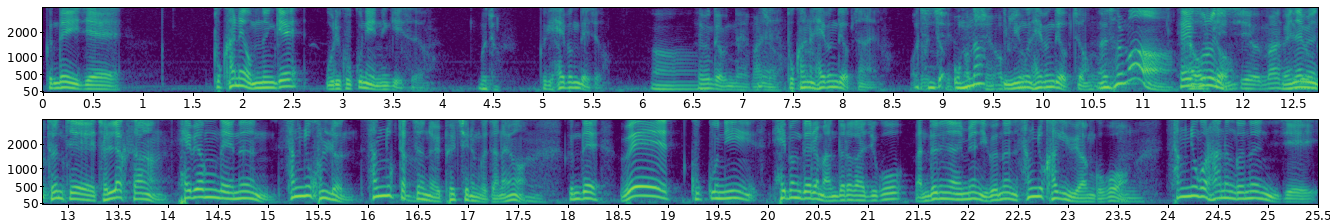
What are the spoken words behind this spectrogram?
근데 이제 북한에 없는 게 우리 국군에 있는 게 있어요. 뭐죠? 그게 해병대죠. 어, 해병대 없네. 맞아. 네, 북한은 해병대 없잖아요. 어, 진짜 그렇지. 없나? 없지, 없어. 인민군 해병대 없죠. 에, 설마. 해군은 없죠. 있지만 왜냐하면. 전체 전략상 해병대는 상륙 훈련, 상륙 작전을 펼치는 거잖아요. 근데 왜 국군이 해병대를 만들어 가지고 만드느냐면 이거는 상륙하기 위한 거고 상륙을 하는 거는 이제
